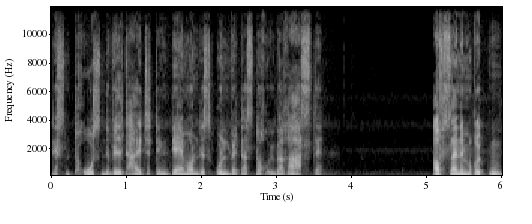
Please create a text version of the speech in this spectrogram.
dessen tosende Wildheit den Dämon des Unwetters noch überraste. Auf seinem Rücken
